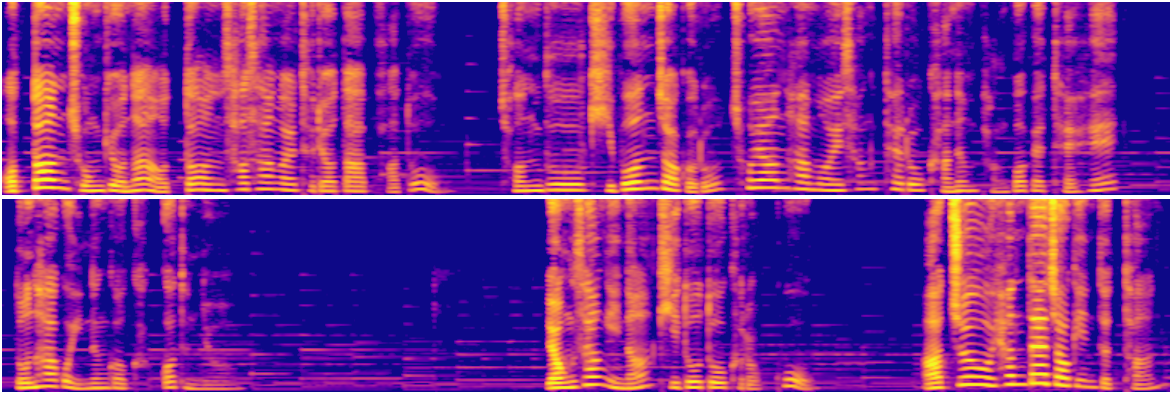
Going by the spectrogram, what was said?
어떤 종교나 어떤 사상을 들여다 봐도 전부 기본적으로 초연함의 상태로 가는 방법에 대해 논하고 있는 것 같거든요. 명상이나 기도도 그렇고 아주 현대적인 듯한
